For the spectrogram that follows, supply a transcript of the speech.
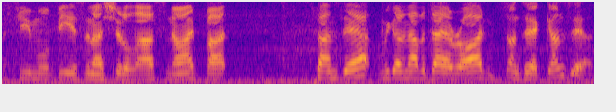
a few more beers than I should have last night, but sun's out. We got another day of riding. Sun's out, guns out.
